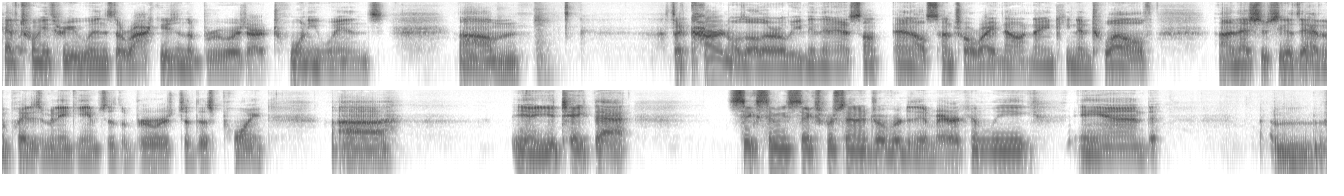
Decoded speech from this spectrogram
have 23 wins. The Rockies and the Brewers are 20 wins. Um, the Cardinals, although are leading the NL Central right now at 19 and 12, uh, and that's just because they haven't played as many games as the Brewers to this point. Uh, you know, you take that 676 percentage over to the American League, and um,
